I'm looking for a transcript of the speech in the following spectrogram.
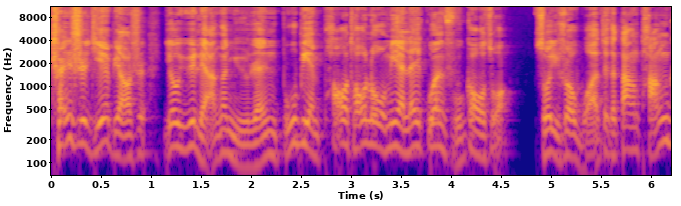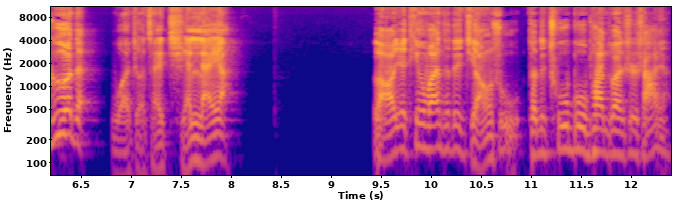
陈世杰表示，由于两个女人不便抛头露面来官府告状，所以说我这个当堂哥的，我这才前来呀。老爷听完他的讲述，他的初步判断是啥呀？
